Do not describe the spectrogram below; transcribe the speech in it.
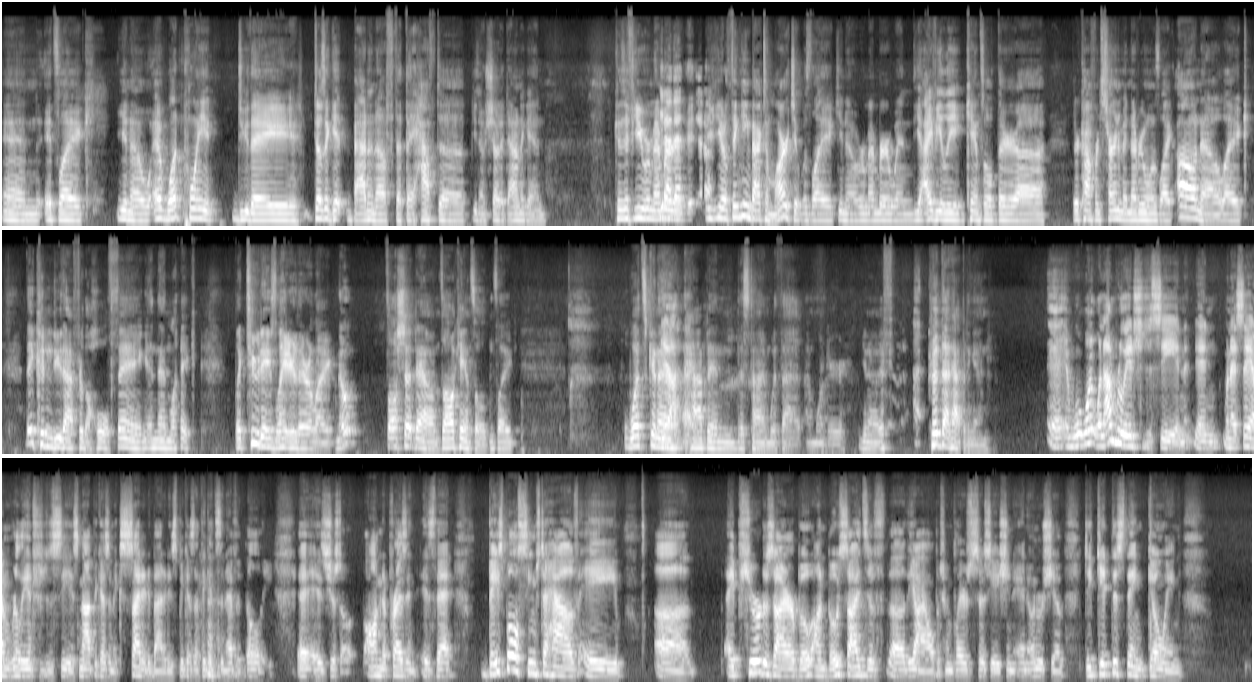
And it's like, you know, at what point do they, does it get bad enough that they have to, you know, shut it down again? Because if you remember, yeah, that, yeah. you know, thinking back to March, it was like, you know, remember when the Ivy League canceled their, uh, their conference tournament and everyone was like, oh no, like they couldn't do that for the whole thing. And then like like two days later, they were like, nope, it's all shut down. It's all canceled. It's like, what's going to yeah, happen this time with that? I wonder, you know, if could that happen again? And what, what I'm really interested to see, and, and when I say I'm really interested to see, it's not because I'm excited about it. It's because I think it's inevitability is just omnipresent. Is that baseball seems to have a uh, a pure desire both on both sides of uh, the aisle between players association and ownership to get this thing going.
